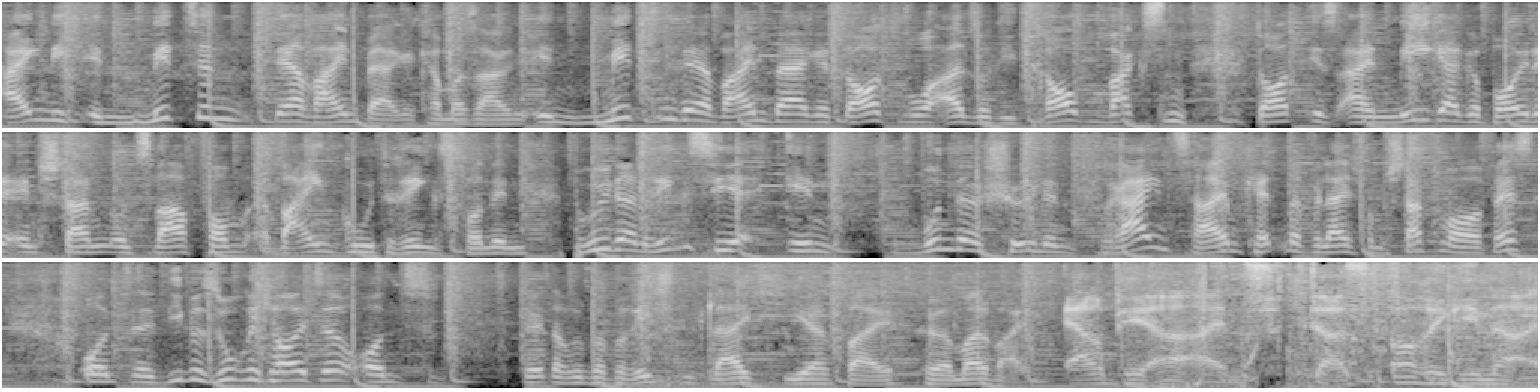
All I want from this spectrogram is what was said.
eigentlich inmitten der Weinberge, kann man sagen. Inmitten der Weinberge, dort, wo also die Trauben wachsen. Dort ist ein Mega-Gebäude entstanden und zwar vom Weingut Rings, von den Brüdern Rings hier in wunderschönen Freinsheim. Kennt man vielleicht vom Stadtmauerfest. Und äh, die besuche ich heute und werde darüber berichten gleich hier bei Hör mal Wein. RPA 1, das Original.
